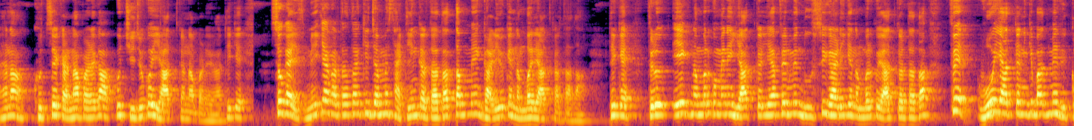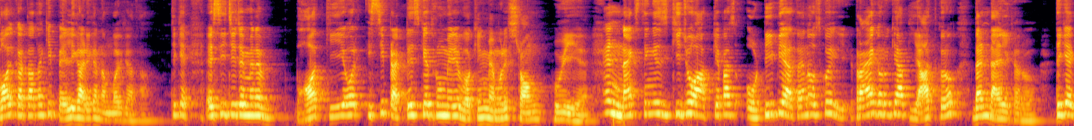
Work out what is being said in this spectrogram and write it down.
है ना, खुद से करना पड़ेगा, आपको चीज़ों को याद करना पड़ेगा, ठीक है? सो गाइज़ मैं क्या करता था कि जब मैं साइकिलिंग करता था, तब मैं गाड़ियों के नंबर याद करता था। ठीक है? फिर एक नंबर को मैंने याद कर लिया, फिर मैं दूसरी गाड़ी के नंबर को याद करता था। फिर वो याद करने के बाद मैं रिकॉल करता था कि पहली गाड़ी का नंबर क्या था। ठीक है? ऐसी चीज़ें मैंने बहुत की और इसी प्रैक्टिस के थ्रू मेरी वर्किंग मेमोरी स्ट्रांग हुई है। एंड नेक्स्ट थिंग इज़ कि जो आपके पास ओटीपी आता है ना, उसको ट्राई करो कि आप याद करो देन डायल करो। ठीक है?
